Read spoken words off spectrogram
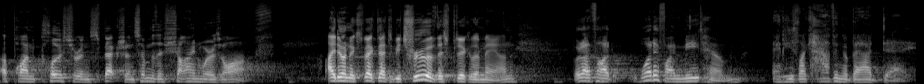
upon closer inspection, some of the shine wears off. I don't expect that to be true of this particular man, but I thought, what if I meet him and he's like having a bad day?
